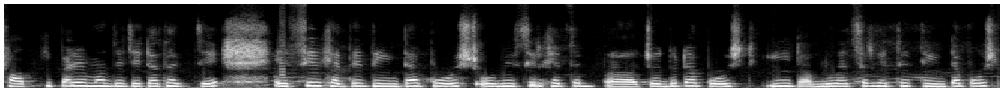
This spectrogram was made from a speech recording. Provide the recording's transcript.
শপকিপারের মধ্যে যেটা থাকছে এসির ক্ষেত্রে তিনটা পোস্ট, ওবিসির ক্ষেত্রে চোদ্দোটা পোস্ট ইডাব্লিউএস এর ক্ষেত্রে তিনটা পোস্ট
